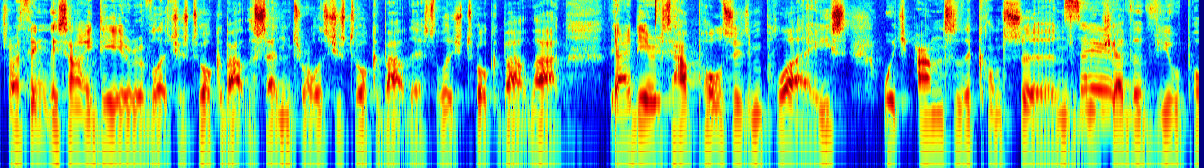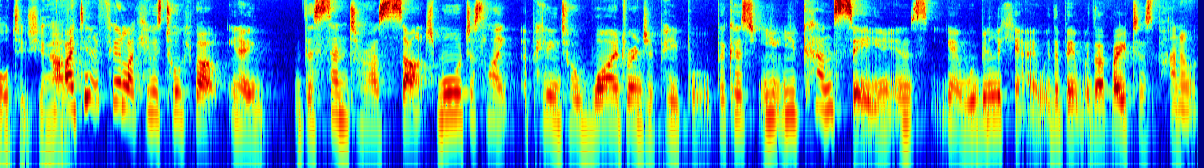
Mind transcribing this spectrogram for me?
So I think this idea of let's just talk about the centre or let's just talk about this or let's just talk about that, the idea is to have policies in place which answer the concerns, so, whichever view of politics you have. I didn't feel like he was talking about, you know, the centre as such, more just like appealing to a wide range of people, because you, you can see, and you know, we'll be looking at it with a bit with our voters panel,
